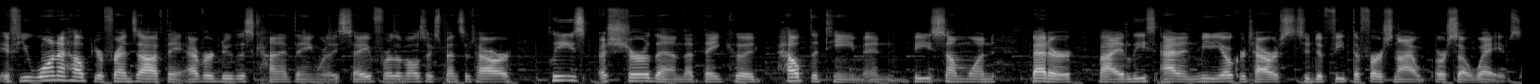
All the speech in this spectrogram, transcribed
if you want to help your friends out, if they ever do this kind of thing where they save for the most expensive tower, please assure them that they could help the team and be someone better by at least adding mediocre towers to defeat the first nine or so waves.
